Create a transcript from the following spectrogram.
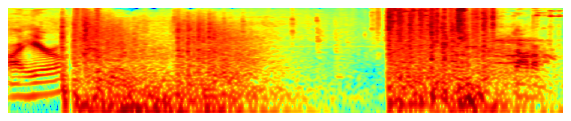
I hear him. Got him.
